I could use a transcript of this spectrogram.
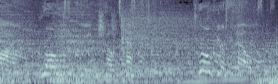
I, Rose Queen, shall test you. Prove yourselves.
